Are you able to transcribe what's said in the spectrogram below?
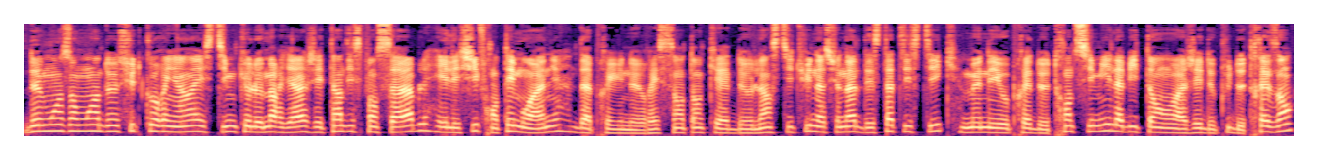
De moins en moins de Sud-Coréens estiment que le mariage est indispensable et les chiffres en témoignent. D'après une récente enquête de l'Institut national des statistiques menée auprès de 36 000 habitants âgés de plus de 13 ans,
